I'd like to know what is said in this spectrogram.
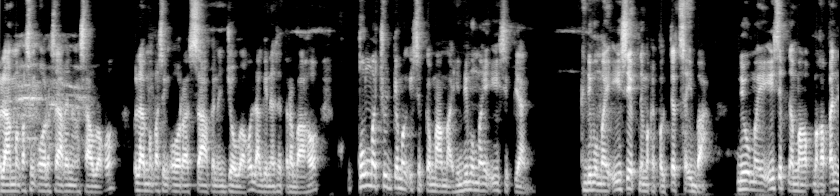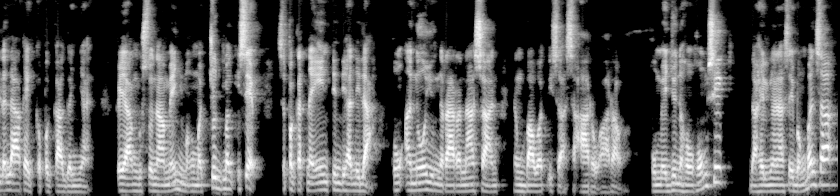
wala man kasing oras sa akin ng asawa ko, wala man kasing oras sa akin ng jowa ko, lagi nasa trabaho. Kung matured ka mag-isip ka mama, hindi mo maiisip yan. Hindi mo maiisip na makipag-chat sa iba. Hindi mo maiisip na makapanlalaki kapag kaganyan. Kaya ang gusto namin, yung mga matured mag-isip sapagkat naiintindihan nila kung ano yung nararanasan ng bawat isa sa araw-araw. Kung medyo na-homesick dahil nga nasa ibang bansa,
